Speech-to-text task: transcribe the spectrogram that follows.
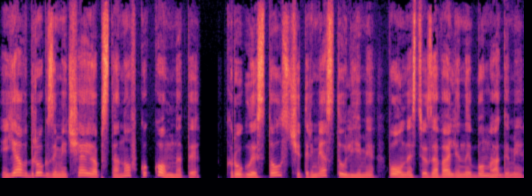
и я вдруг замечаю обстановку комнаты. Круглый стол с четырьмя стульями, полностью заваленный бумагами.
